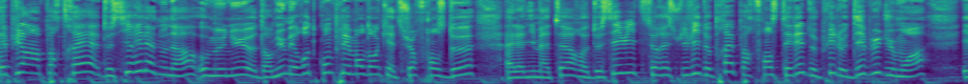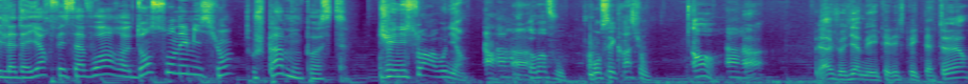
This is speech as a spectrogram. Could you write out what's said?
Et puis un portrait de Cyril Hanouna au menu d'un numéro de complément d'enquête sur France 2. L'animateur de C8 serait suivi de près par France Télé depuis le début du mois. Il l'a d'ailleurs fait savoir dans son émission Touche pas à mon poste. J'ai une histoire à vous dire. Comme un fou. Consécration. Oh. Là, je le dis à mes téléspectateurs,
